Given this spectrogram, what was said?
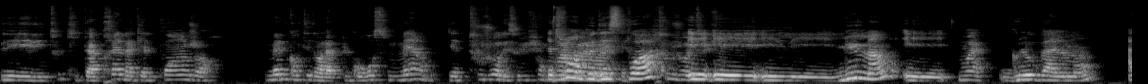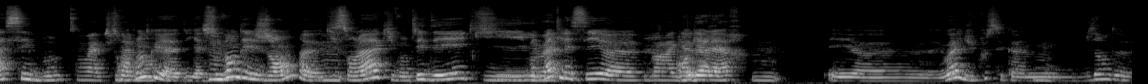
les, les trucs qui t'apprennent à quel point, genre. Même quand t'es dans la plus grosse merde, il y a toujours des solutions. Il y a toujours Ouais, un peu ouais, d'espoir. toujours Et, des solutions. et, et l'humain est Ouais, globalement assez bon. ouais. Tu te rends compte qu'il y a, il y a souvent des gens euh, qui Mm. sont là, qui vont t'aider, qui Qui- vont ouais. pas te laisser euh, dans la en galère. Mm. Et euh, ouais, du coup, c'est quand même bien de.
